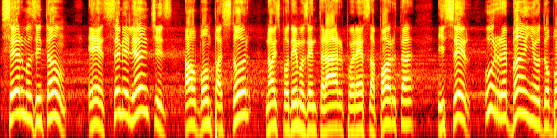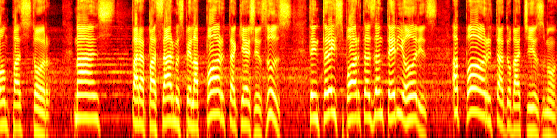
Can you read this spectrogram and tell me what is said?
sermos então é, semelhantes ao bom pastor, nós podemos entrar por essa porta e ser o rebanho do bom pastor. Mas, para passarmos pela porta que é Jesus, tem três portas anteriores. A porta do batismo.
